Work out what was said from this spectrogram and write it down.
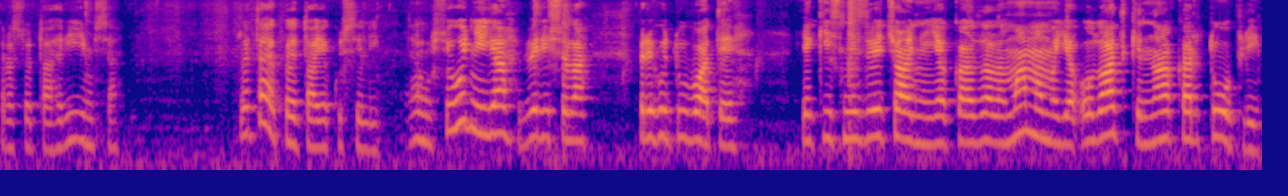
красота, гріємося. Плита як плита, як у селі. Е, Сьогодні я вирішила приготувати якісь незвичайні, як казала мама моя, оладки на картоплі.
